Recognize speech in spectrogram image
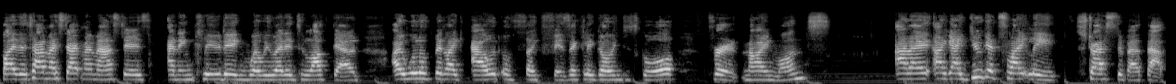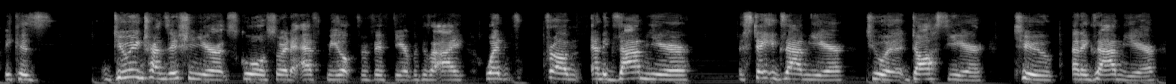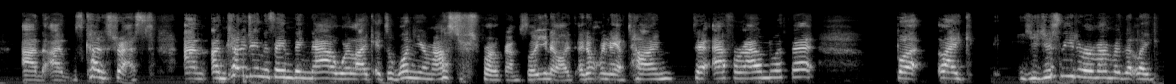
by the time I start my masters and including when we went into lockdown, I will have been like out of like physically going to school for nine months. And I, I, I do get slightly stressed about that because doing transition year at school sort of effed me up for fifth year because I went from an exam year, a state exam year, to a doss year to an exam year and I was kind of stressed. And I'm kind of doing the same thing now where like it's a one year master's program. So, you know, I, I, don't really have time to F around with it. But like, you just need to remember that like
